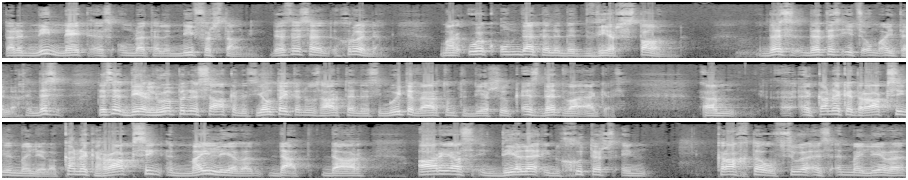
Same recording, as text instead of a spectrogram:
dat dit nie net is omdat hulle nie verstaan nie. Dis is 'n groot ding. Maar ook omdat hulle dit weerstaan. Dis dit is iets om uit te lig. En dis Dis 'n deurlopende saak en is heeltyd in ons harte en is die moeite werd om te deursoek. Is dit waar ek is? Ehm um, kan ek dit raak sien in my lewe? Kan ek raak sien in my lewe dat daar areas en dele en goeters en kragte of so is in my lewe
